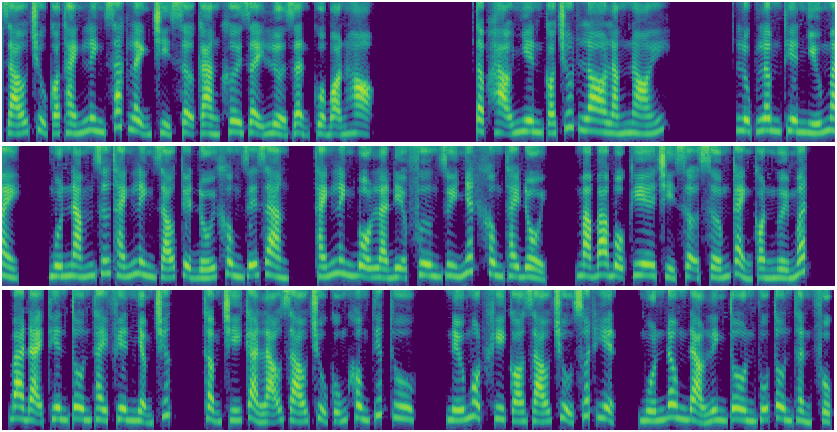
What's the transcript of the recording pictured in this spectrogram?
giáo chủ có thánh linh sắc lệnh chỉ sợ càng khơi dậy lửa giận của bọn họ. Tập hạo nhiên có chút lo lắng nói. Lục lâm thiên nhíu mày, muốn nắm giữ thánh linh giáo tuyệt đối không dễ dàng, thánh linh bộ là địa phương duy nhất không thay đổi, mà ba bộ kia chỉ sợ sớm cảnh còn người mất, ba đại thiên tôn thay phiên nhậm chức, thậm chí cả lão giáo chủ cũng không tiếp thu, nếu một khi có giáo chủ xuất hiện, muốn đông đảo linh tôn vũ tôn thần phục,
